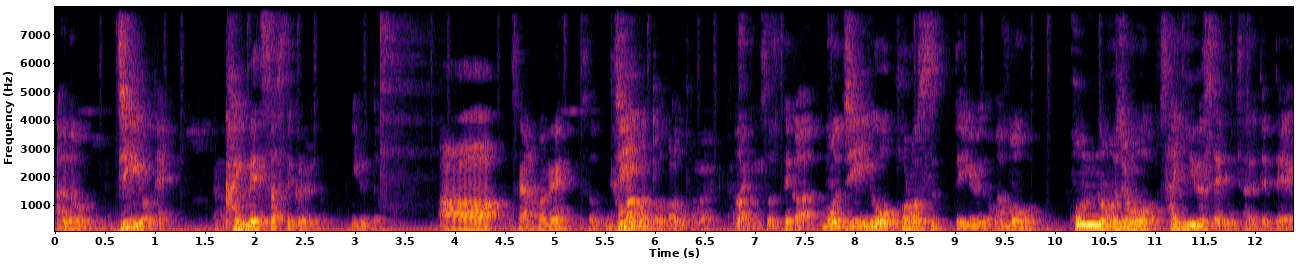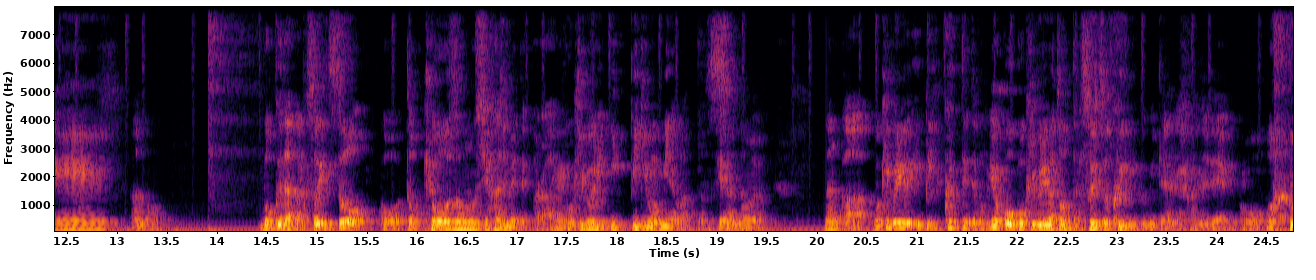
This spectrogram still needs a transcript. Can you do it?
あの、G をね、壊滅させてくれるの、いると。ああ、なるほどね。そう、G 卵のとかをことそう、てか、もう G を殺すっていうのがもう、本能上最優先にされてて。あの、僕だからそいつを、こう、と共存し始めてから、うんゴキブリ一匹も見なかったんです部屋のすごい。なんか、ゴキブリを一匹食ってても、横をゴキブリが通ったらそいつを食いに行くみたいな感じで、こう、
